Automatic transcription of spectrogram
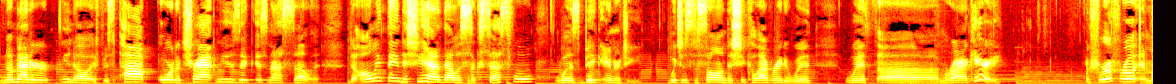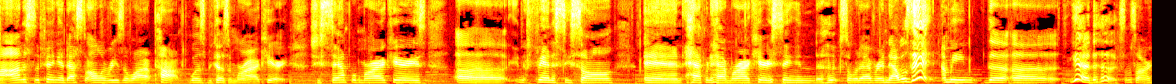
No matter, you know, if it's pop or the trap music, it's not selling. The only thing that she had that was successful was Big Energy, which is the song that she collaborated with with uh, Mariah Carey. For real, in my honest opinion, that's the only reason why it popped was because of Mariah Carey. She sampled Mariah Carey's uh, fantasy song and happened to have Mariah Carey singing the hooks or whatever, and that was it. I mean, the uh, yeah, the hooks. I'm sorry,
